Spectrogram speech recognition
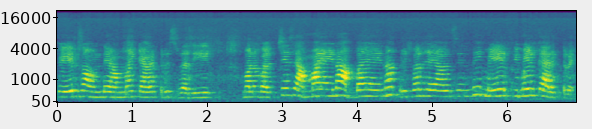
ఫేర్గా ఉండే అమ్మాయి క్యారెక్టర్స్ అది. మనం వర్క్ చేసే అమ్మాయి అయినా అబ్బాయి అయినా ప్రిఫర్ చేయాల్సింది మేల్ ఫిమేల్ క్యారెక్టరే.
